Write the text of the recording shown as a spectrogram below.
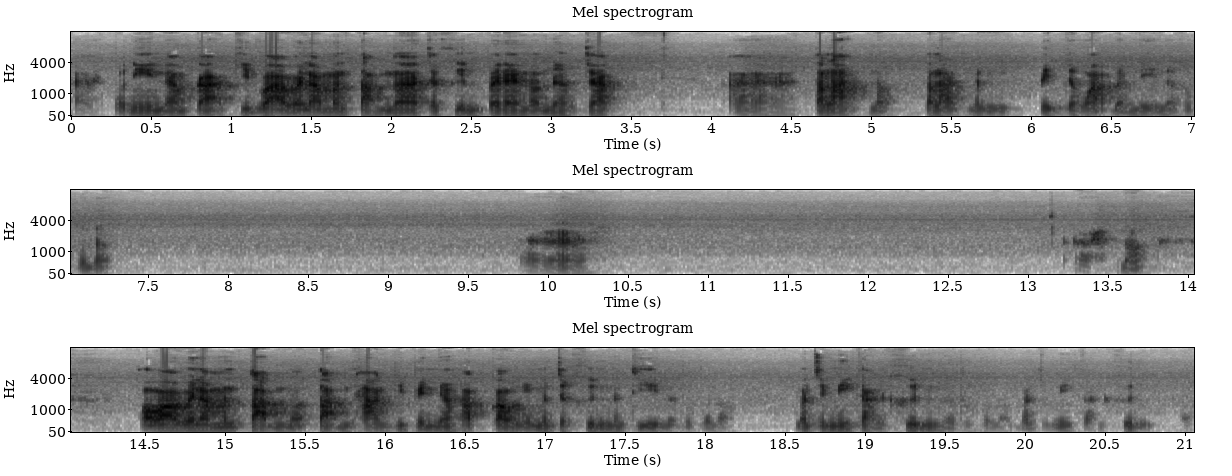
อ่าตัวนี้น้ำกาคิดว่าเวลามันต่ำน่าจะขึ้นไปได้นาะเนื่องจากอ่าตลาดเนาะตลาดมันเป็นจังหวะแบบนี้นะทุกคนเนาะอ่าอ่าเนาะเพราะว่าเวลามันต่ำเนาะต่ำฐานที่เป็นแนวรับเก่านี่มันจะขึ้นทันทีนะทุกคนเนาะ มันจะมีการขึ้นนะทุกคนเนาะมันจะมีการขึ้นครับ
